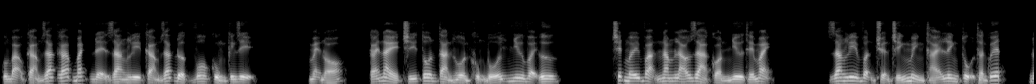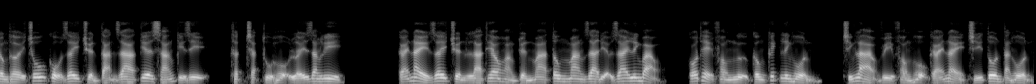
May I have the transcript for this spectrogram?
cuồng bạo cảm giác gáp bách để giang ly cảm giác được vô cùng kinh dị. Mẹ nó, cái này trí tôn tàn hồn khủng bố như vậy ư? Chết mấy vạn năm lão giả còn như thế mạnh. Giang ly vận chuyển chính mình thái linh tụ thần quyết, đồng thời chỗ cổ dây truyền tản ra tia sáng kỳ dị, thật chặt thủ hộ lấy giang ly. Cái này dây truyền là theo hoàng tuyền ma tông mang ra địa giai linh bảo, có thể phòng ngự công kích linh hồn, chính là vì phòng hộ cái này trí tôn tàn hồn.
